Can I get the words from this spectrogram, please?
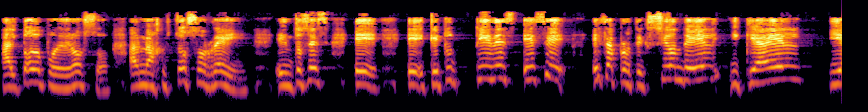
al Todopoderoso, al majestuoso Rey. Entonces, eh, eh, que tú tienes ese, esa protección de Él y que a Él, y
